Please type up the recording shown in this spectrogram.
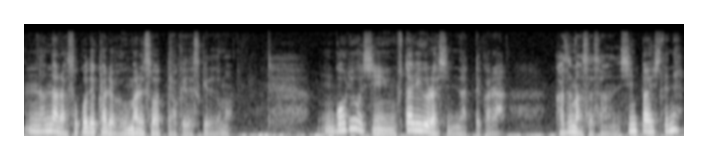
なんならそこで彼は生まれ育ったわけですけれどもご両親2人暮らしになってから和正さん心配してね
